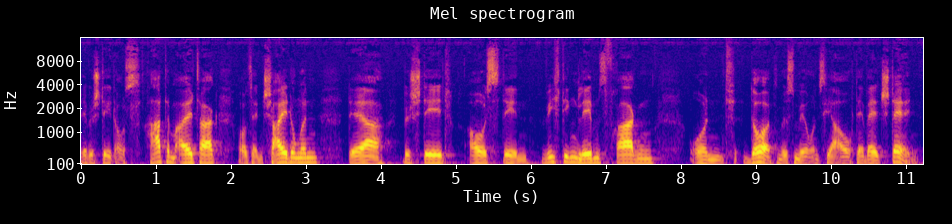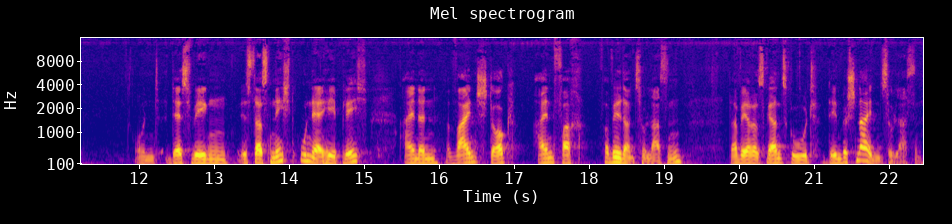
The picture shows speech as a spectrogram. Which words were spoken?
Der besteht aus hartem Alltag, aus Entscheidungen, der besteht aus den wichtigen Lebensfragen und dort müssen wir uns ja auch der Welt stellen. Und deswegen ist das nicht unerheblich, einen Weinstock einfach verwildern zu lassen. Da wäre es ganz gut, den beschneiden zu lassen.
